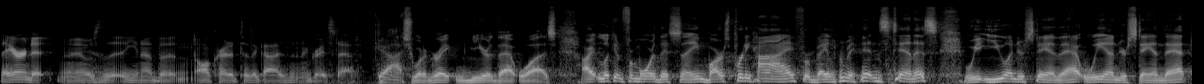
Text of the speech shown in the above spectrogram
they earned it. I mean, it was you know the all credit to the guys and a great staff. Gosh, what a great year that was. All right, looking for more of this same. Bar's pretty high for Baylor men's tennis. We, you understand that. We understand that.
